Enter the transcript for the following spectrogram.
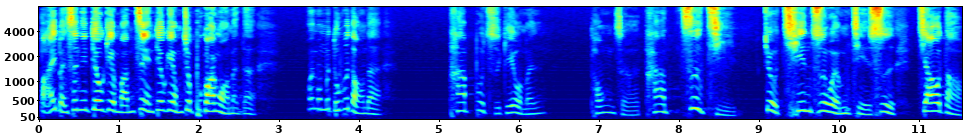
把一本圣经丢给我们，把箴言丢给我们就不管我们的。为什么我们读不懂的？他不只给我们通则，他自己就亲自为我们解释、教导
